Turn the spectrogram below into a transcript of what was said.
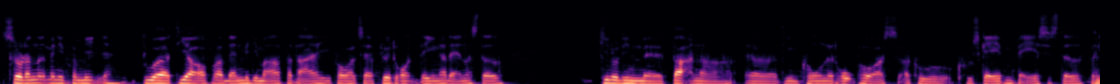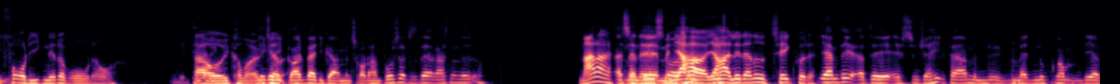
slå dig ned med din familie. Du har, de har offret vanvittigt meget for dig i forhold til at flytte rundt det ene og det andet sted. Giv nu dine øh, børn og, og din kone et ro på os, og kunne, kunne skabe en base sted. Fordi, men får de ikke netop ro derovre? det, der er jo, kommer jo det kan det godt være, de gør, men tror du, han bosætter sig der resten af livet? Nej, nej, altså, men, øh, men jeg, har, jeg har lidt andet take på det. Jamen, det, og det synes jeg er helt fair, men nu, nu kom det er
